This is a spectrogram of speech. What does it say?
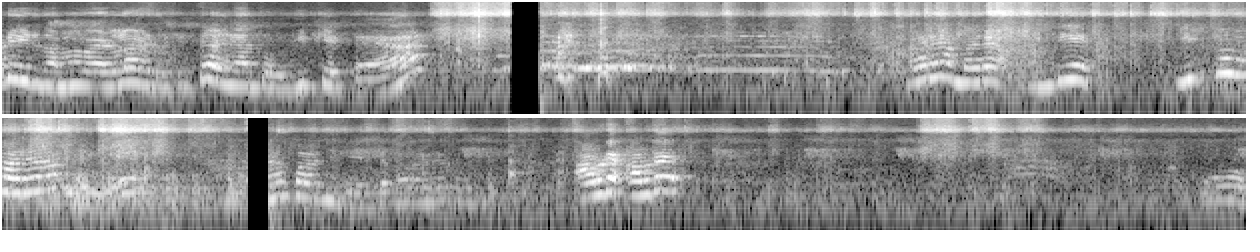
അവിടെ ഇരുന്ന് അമ്മ വെള്ളം എടുത്തിട്ട് അതിനകത്ത് ഒഴിക്കട്ടെ. വരാം വരാം. ഇപ്പൊ വരാമല്ലേ ഞാൻ പറഞ്ഞില്ലേ എന്റെ പുറകെ അവിടെ അവിടെ ഓ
